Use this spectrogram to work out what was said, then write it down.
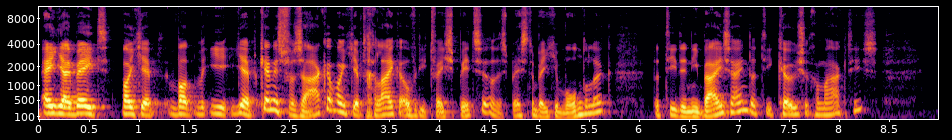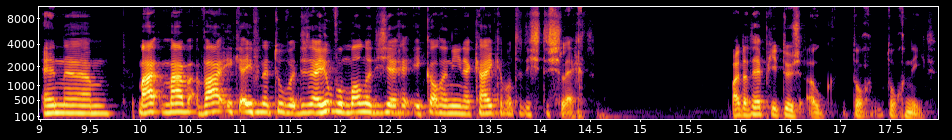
En jij weet, wat je, hebt, wat, je, je hebt kennis van zaken, want je hebt gelijk over die twee spitsen. Dat is best een beetje wonderlijk dat die er niet bij zijn, dat die keuze gemaakt is. En, ehm, maar, maar waar ik even naartoe wil, er zijn heel veel mannen die zeggen: ik kan er niet naar kijken, want het is te slecht. Maar dat heb je dus ook toch, toch niet.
